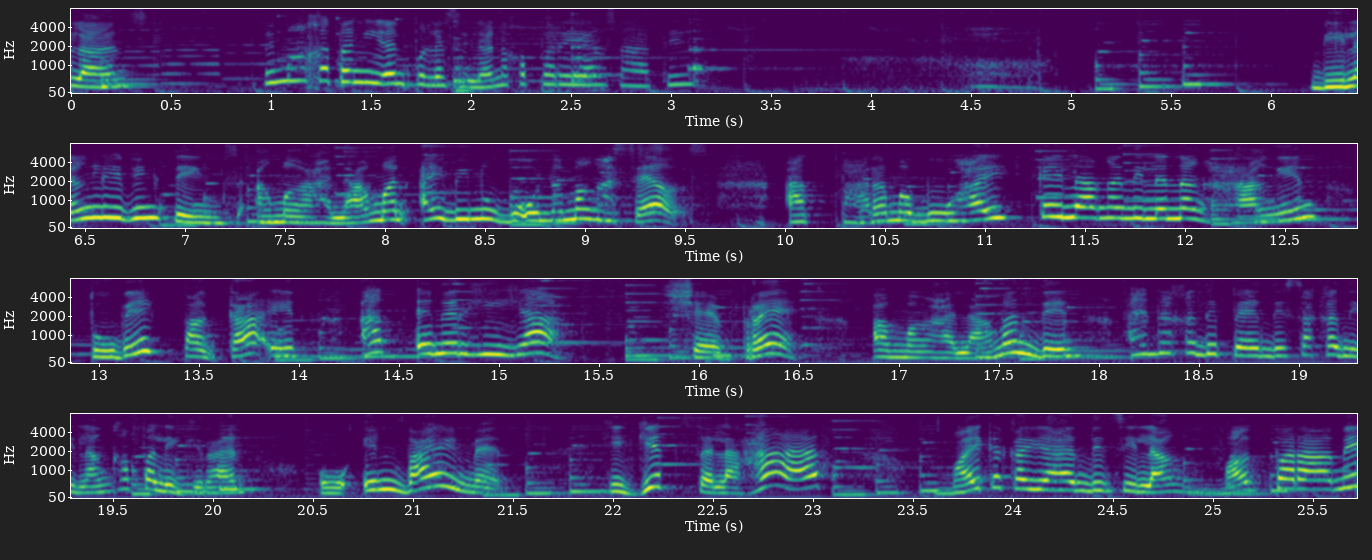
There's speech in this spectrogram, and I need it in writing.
plants, may mga katangian pala sila nakapareha sa atin. Bilang living things, ang mga halaman ay binubuo ng mga cells. At para mabuhay, kailangan nila ng hangin, tubig, pagkain, at enerhiya. Siyempre, ang mga halaman din ay nakadepende sa kanilang kapaligiran o environment. Higit sa lahat, may kakayahan din silang magparami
